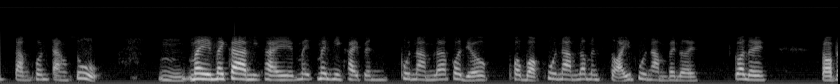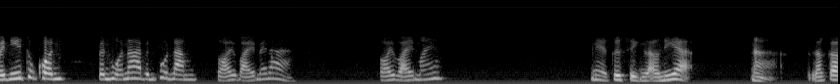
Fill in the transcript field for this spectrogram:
ำต่างคนต่างสู้ อืม ไม่ไม่กล้ามีใคร ไม่ไม่มีใครเป็นผู้นำแล้วเพราะเดี๋ยว พอบอกผู้นำแล้วมันสอยผู้นำไปเลย ก็เลย ต่อไปนี้ทุกคนเป็นหัวหน้าเป็นผู้นำสอยไหวไหมล่ะสอยไหวไหมเนี่ยคือสิ่งเหล่านี้อะแล้วก็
